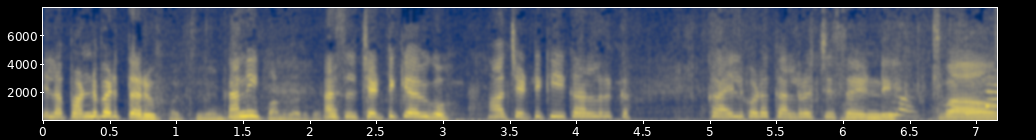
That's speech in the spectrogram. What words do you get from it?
ఇలా పండు పెడతారు. కానీ అసలు చెట్టుకి అవిగో ఆ చెట్టుకి ఈ కలర్ కాయలు కూడా కలర్ వచ్చేసాయండి. వావ్.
